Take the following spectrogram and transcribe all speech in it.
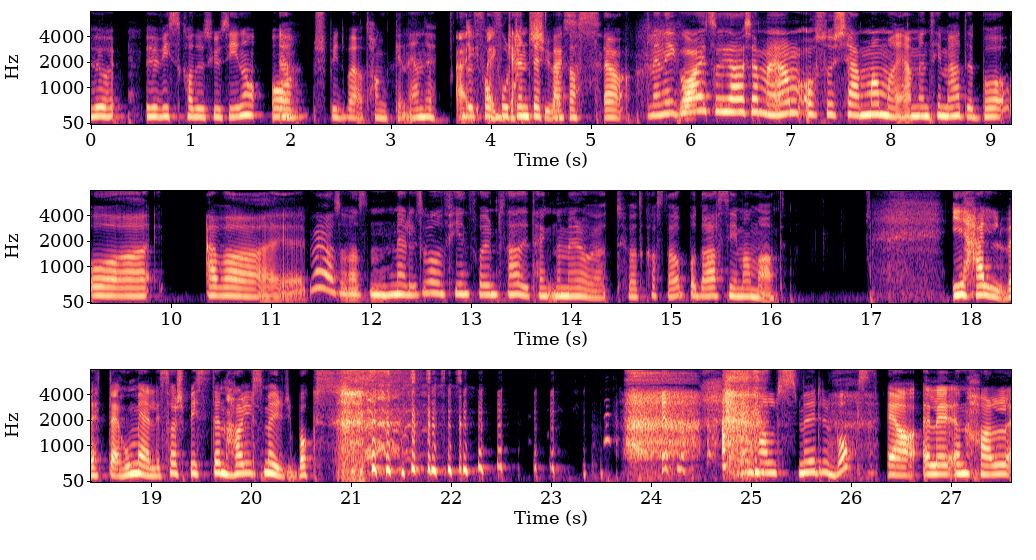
hun, hun visste hva du skulle si nå, og Ja. spydde bare av tanken igjen. Hun. Du får fort en setback, ass. Ja. Men i går så ja, kommer jeg hjem, og så kommer mamma hjem en time etterpå, og jeg var, ja, så var sånn, Melis var sånn fin form, så jeg hadde ikke tenkt noe mer over at hun hadde kasta opp. Og da sier mamma at i helvete, hun Melis har spist en halv smørboks. En halv smørboks. ja, eller en halv,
